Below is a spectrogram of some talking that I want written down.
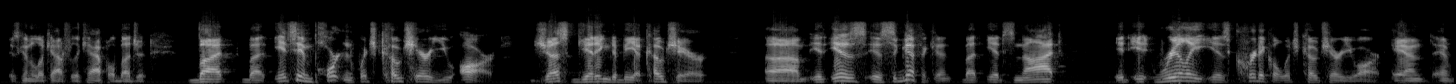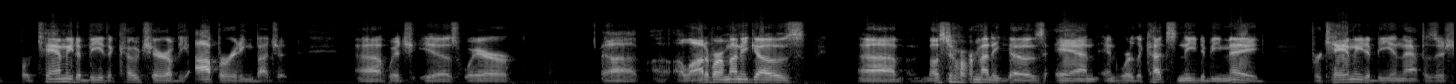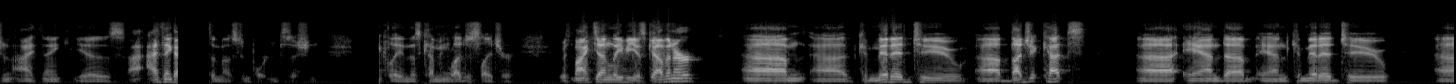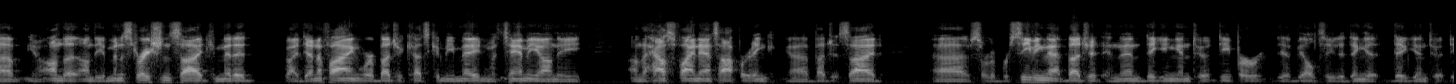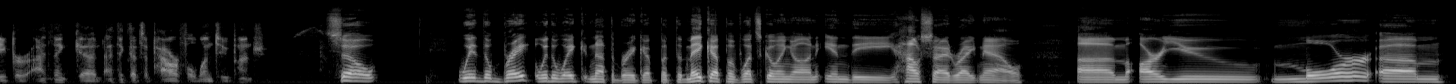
is going to look out for the capital budget. But but it's important which co-chair you are. Just getting to be a co-chair um, it is is significant, but it's not. It, it really is critical which co-chair you are, and and for Tammy to be the co-chair of the operating budget, uh, which is where uh, a lot of our money goes uh, most of our money goes and and where the cuts need to be made for Tammy to be in that position I think is I, I think the most important position frankly in this coming legislature with Mike Dunleavy as governor um, uh, committed to uh, budget cuts uh, and uh, and committed to uh, you know on the on the administration side committed to identifying where budget cuts can be made and with Tammy on the on the House Finance operating budget side uh, sort of receiving that budget and then digging into it deeper, the ability to dig it, dig into it deeper. I think uh, I think that's a powerful one-two punch. So, with the break, with the wake, not the breakup, but the makeup of what's going on in the House side right now, um, are you more? Um,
